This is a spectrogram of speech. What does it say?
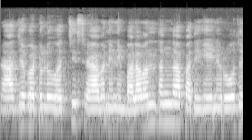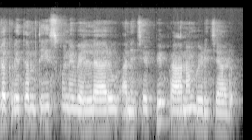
రాజ్యభటులు వచ్చి శ్రావణిని బలవంతంగా పదిహేను రోజుల క్రితం తీసుకుని వెళ్ళారు అని చెప్పి ప్రాణం విడిచాడు.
